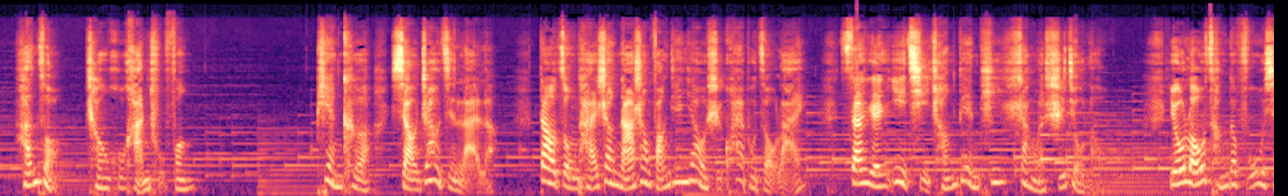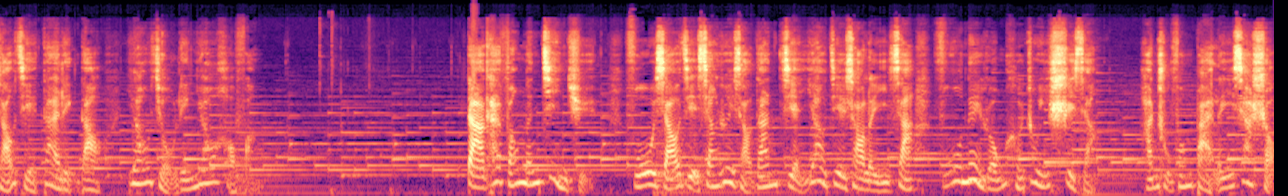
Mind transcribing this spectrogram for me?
“韩总”称呼韩楚风。片刻，小赵进来了，到总台上拿上房间钥匙，快步走来。三人一起乘电梯上了十九楼，由楼层的服务小姐带领到幺九零幺号房。打开房门进去，服务小姐向芮小丹简要介绍了一下服务内容和注意事项。韩楚风摆了一下手，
